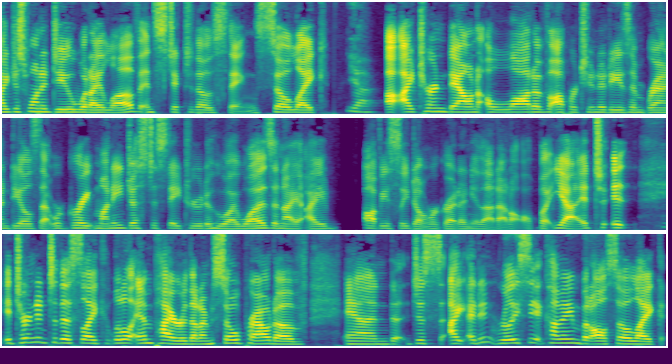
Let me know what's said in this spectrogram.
i just want to do what i love and stick to those things so like Yeah. I I turned down a lot of opportunities and brand deals that were great money just to stay true to who I was. And I, I obviously don't regret any of that at all. But yeah, it it it turned into this like little empire that I'm so proud of and just I, I didn't really see it coming, but also like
